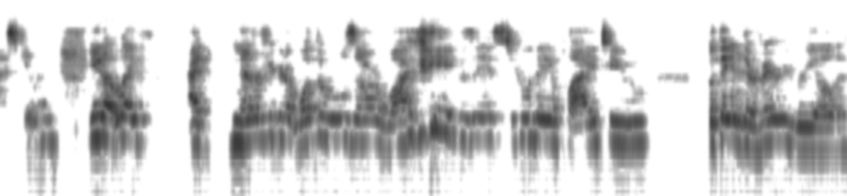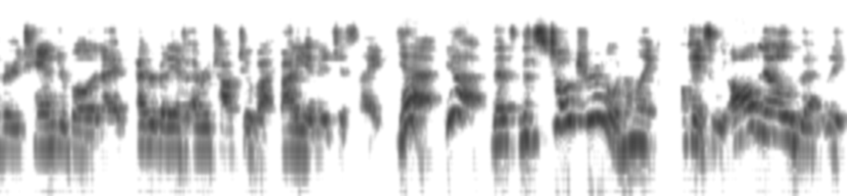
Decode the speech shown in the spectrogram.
masculine? You know, like I never figured out what the rules are, why they exist, who they apply to. but they they're very real and very tangible. And I everybody I've ever talked to about body image is like, yeah, yeah, that's that's so true. And I'm like, okay, so we all know that like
